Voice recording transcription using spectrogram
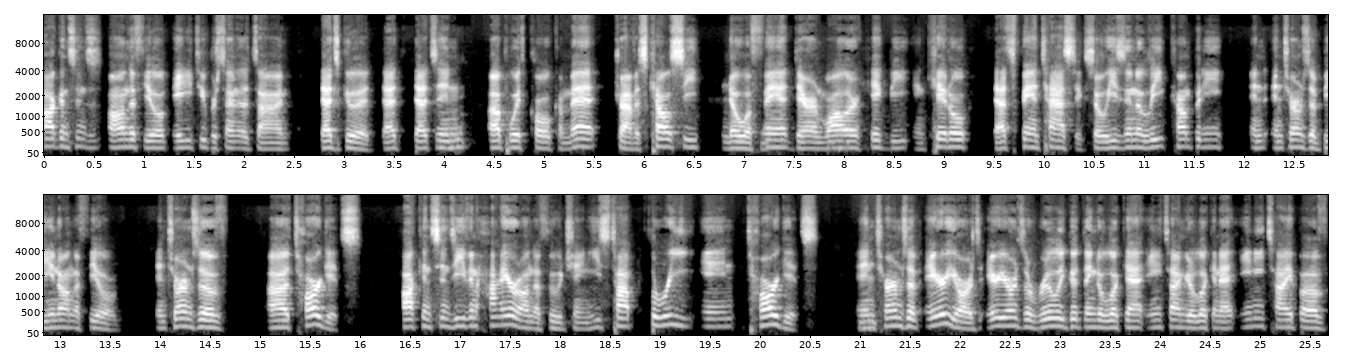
Hockenson's on the field 82% of the time. That's good. That that's in mm-hmm. up with Cole Kmet, Travis Kelce, Noah Fant, Darren Waller, Higbee, and Kittle. That's fantastic. So he's an elite company in, in terms of being on the field. In terms of uh, targets, Hockenson's even higher on the food chain. He's top three in targets. In terms of air yards, air yards are a really good thing to look at anytime you're looking at any type of,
